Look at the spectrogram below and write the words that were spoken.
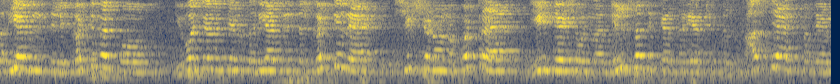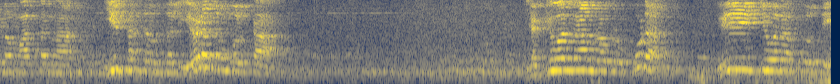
ಸರಿಯಾದ ರೀತಿಯಲ್ಲಿ ಕಟ್ಟಬೇಕು. ಯುವಜನತೆಯನ್ನು ಸರಿಯಾದ ರೀತಿಯಲ್ಲಿ ಕಟ್ಟಿದ್ರೆ, ಶಿಕ್ಷಣವನ್ನು ಕೊಟ್ಟರೆ ಈ ದೇಶವನ್ನು ನಿಲ್ಲಿಸೋದಕ್ಕೆ ಸರಿಯಾದ ರೀತಿಯಲ್ಲಿ ಸಾಧ್ಯ ಆಗ್ತದೆ ಅನ್ನೋ ಮಾತನ್ನ ಈ ಸಂದರ್ಭದಲ್ಲಿ ಹೇಳೋದ್ರ ಮೂಲಕ ಜಗಜೀವನ್ ರಾಮ್ ರವರು ಕೂಡ ಇಡೀ ಜೀವನ ಪೂರ್ತಿ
